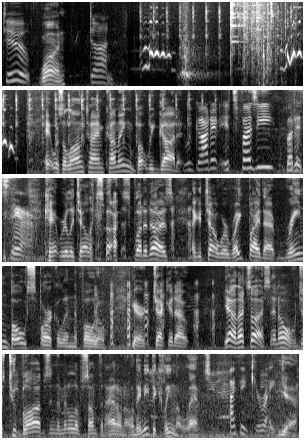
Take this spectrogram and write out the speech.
two, one, Done. It was a long time coming, but we got it. We got it. It's fuzzy, but it's there. Can't really tell it's us, but it is. I can tell we're right by that rainbow sparkle in the photo. Here, check it out. Yeah, that's us. I know, oh, just two blobs in the middle of something. I don't know. They need to clean the lens. I think you're right. Yeah.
